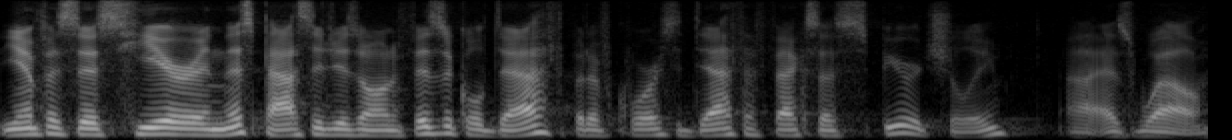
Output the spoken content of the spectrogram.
The emphasis here in this passage is on physical death, but of course, death affects us spiritually uh, as well.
